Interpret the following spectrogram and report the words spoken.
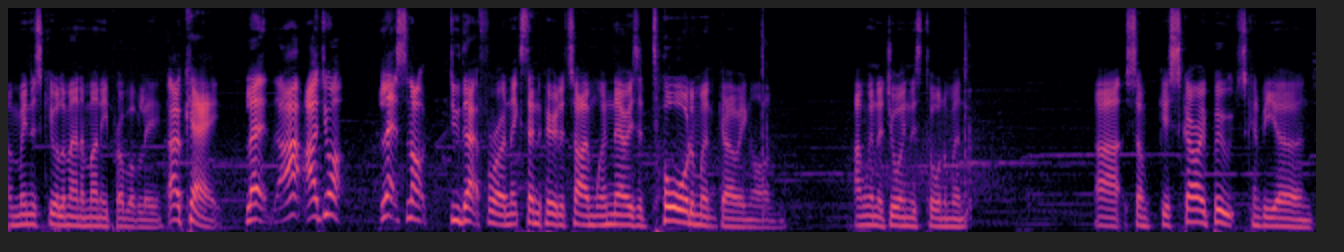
a minuscule amount of money probably. Okay, let, I, I do not, let's not do that for an extended period of time when there is a tournament going on. I'm going to join this tournament. Uh, some Ghiscari boots can be earned.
